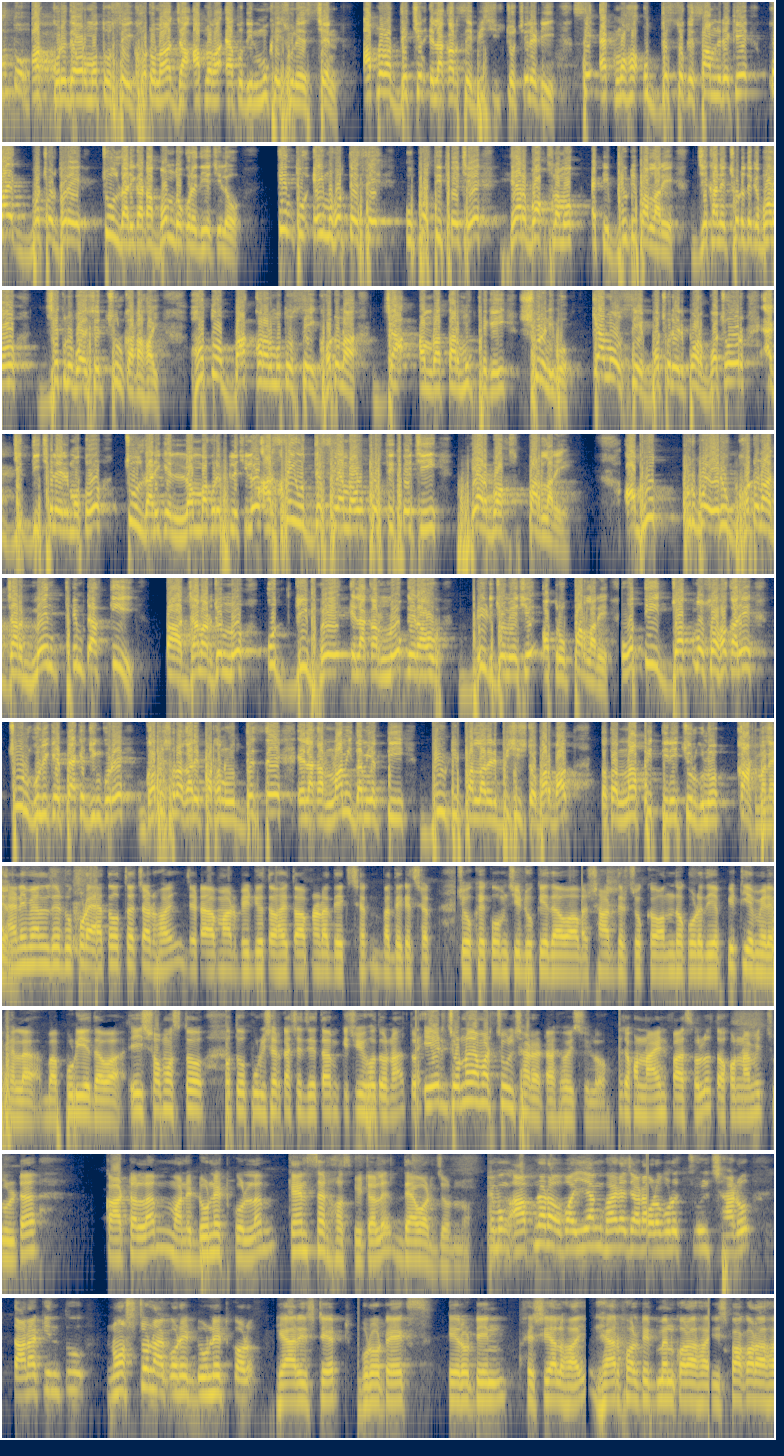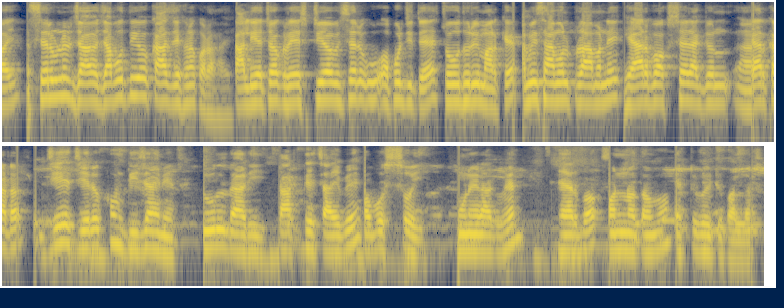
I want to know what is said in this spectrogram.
হতবাক করে দেওয়ার মতো সেই ঘটনা যা আপনারা এতদিন মুখে শুনে এসেছেন। আপনারা দেখছেন এলাকার সেই বিশিষ্ট ছেলেটি, সে এক মহা উদ্দেশ্যকে সামনে রেখে কয়েক বছর ধরে চুল দাড়ি কাটা বন্ধ করে দিয়েছিল। কিন্তু এই মুহূর্তে সে উপস্থিত হয়েছে হেয়ার বক্স নামক একটি বিউটি পার্লারে, যেখানে ছোট থেকে বড় যে কোনো বয়সের চুল কাটা হয়। হত বাক করার মতো সেই ঘটনা যা আমরা তার মুখ থেকেই শুনে নিব। কেন সে বছরের পর বছর এক জিদ্দি ছেলের মতো চুল দাড়িকে লম্বা করে ফেলেছিল? আর সেই উদ্দেশ্যে আমরা উপস্থিত হয়েছি হেয়ার বক্স পার্লারে। অভূতপূর্ব এরূপ ঘটনা যার মেন থিমটা কি? তা জানার জন্য উদ্গ্রীব হয়ে এলাকার লোকেরাও ভিড় জমিয়েছে অত্র পার্লারে। অতি যত্ন সহকারে চুলগুলিকে প্যাকেজিং করে গবেষণাগারে পাঠানোর উদ্দেশ্যে এলাকার নামি দামি একটি বিউটি পার্লারের বিশিষ্ট বারবাদ তথা নাপিত তিনি চুলগুলো কাট মানে অ্যানিম্যালদের উপর এত অত্যাচার হয়, যেটা আমার ভিডিওতে হয়তো আপনারা দেখছেন বা দেখেছেন। চোখে কমচি ঢুকিয়ে দেওয়া বা ষাঁড়দের চোখে অন্ধ করে দিয়ে পিটিয়ে মেরে ফেলা বা পুড়িয়ে দেওয়া, এই সমস্ত হতো, পুলিশের কাছে যেতাম, কিছুই হতো না। তো এর জন্যই আমার চুল ছাড়াটা হয়েছিল। যখন নাইন পাস হলো, তখন আমি চুলটা কাটালাম মানে ডোনেট করলাম ক্যান্সার হসপিটালে দেওয়ার জন্য। এবং আপনারাও বা ইয়াং ভাইরা যারা বড় বড় চুল ছাড়ো তারা কিন্তু নষ্ট না করে ডোনেট করো। হেয়ার স্টেট ব্রোটেক্স কেরোটিন ফেসিয়াল হয়। হেয়ার ফল ট্রিটমেন্ট করা হয় স্পা করা হয়। সেলুনের যা- যাবতীয় কাজ এখানে করা হয়। কালিয়াচক রেজিস্ট্রি অফিসের অপোজিটে চৌধুরী মার্কেট। আমি শ্যামল প্রামাণিক হেয়ার বক্সের একজন হেয়ার কাটার যে যেরকম ডিজাইনের চুল দাড়ি কাটতে চাইবে অবশ্যই মনে রাখবেন। হেয়ার বক্স অন্যতম একটি বিউটি পার্লার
